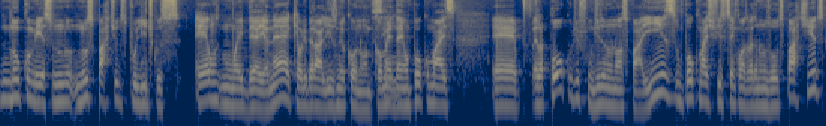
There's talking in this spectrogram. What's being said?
no começo, no, nos partidos políticos, é uma ideia, né, que é o liberalismo econômico, é uma ideia um pouco mais é, ela é pouco difundida no nosso país, um pouco mais difícil de ser encontrada nos outros partidos.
